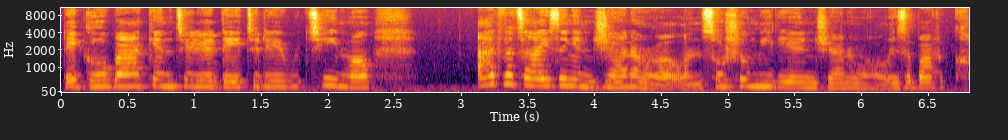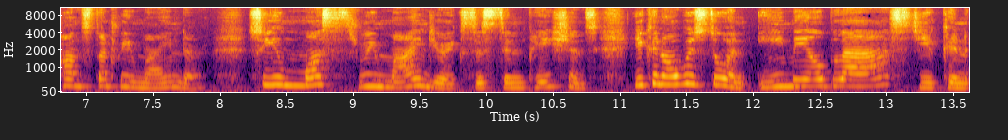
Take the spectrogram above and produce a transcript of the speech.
they go back into their day-to-day routine. Well advertising in general and social media in general is about a constant reminder. So you must remind your existing patients. You can always do an email blast. You can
